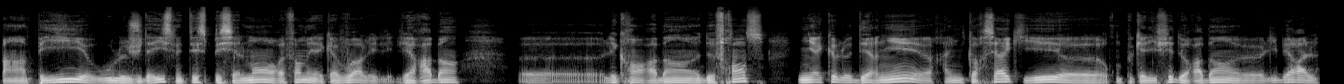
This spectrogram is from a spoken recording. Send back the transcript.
pas un pays où le judaïsme était spécialement réformé. Avec à voir les rabbins euh, les grands rabbins de France, il n'y a que le dernier, euh, Chaim Corsia, qui est euh, qu'on peut qualifier de rabbin euh, libéral.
